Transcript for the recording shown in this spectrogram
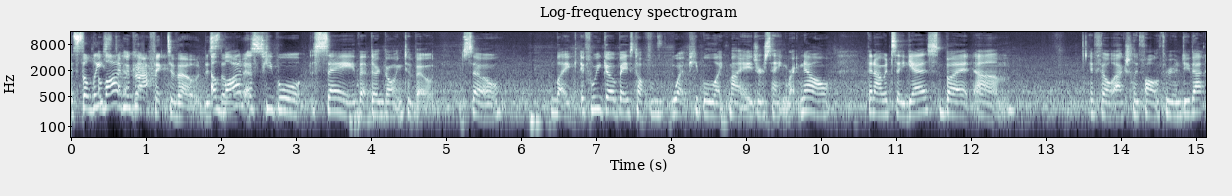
It's the least lot- okay. demographic to vote. It's a lot lowest. of people say that they're going to vote. So, like, if we go based off of what people like my age are saying right now, then I would say yes. But um, if they'll actually follow through and do that,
